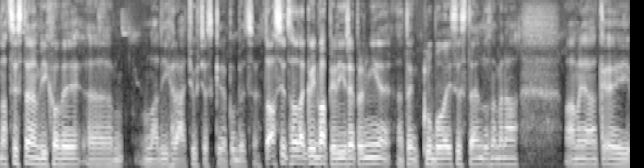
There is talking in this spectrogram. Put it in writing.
nad systémem výchovy eh, mladých hráčů v České republice. To asi jsou takový dva pilíře. První je ten klubový systém, to znamená Máme nějaký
